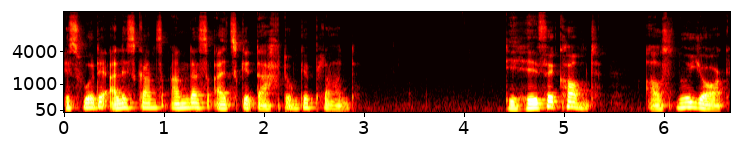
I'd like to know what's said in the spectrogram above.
Es wurde alles ganz anders als gedacht und geplant. Die Hilfe kommt aus New York.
